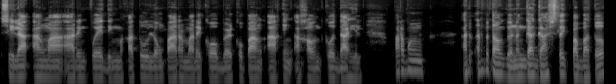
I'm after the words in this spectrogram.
sila ang maaaring pwedeng makatulong para ma-recover ko pa ang aking account ko dahil parang ano, ano tawag doon? Nanggagaslight pa ba to?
